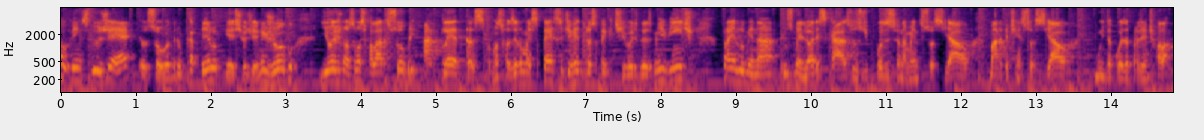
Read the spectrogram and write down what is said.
Olá, ouvintes do GE, eu sou o Rodrigo Capello, este é o em Jogo e hoje nós vamos falar sobre atletas. Vamos fazer uma espécie de retrospectiva de 2020 para iluminar os melhores casos de posicionamento social, marketing social, muita coisa para a gente falar.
